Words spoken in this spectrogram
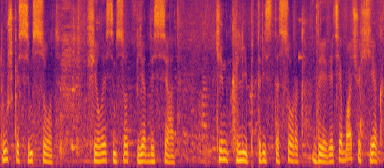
тушка 700, філе 750. Кінг-кліп 349, я бачу, хек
